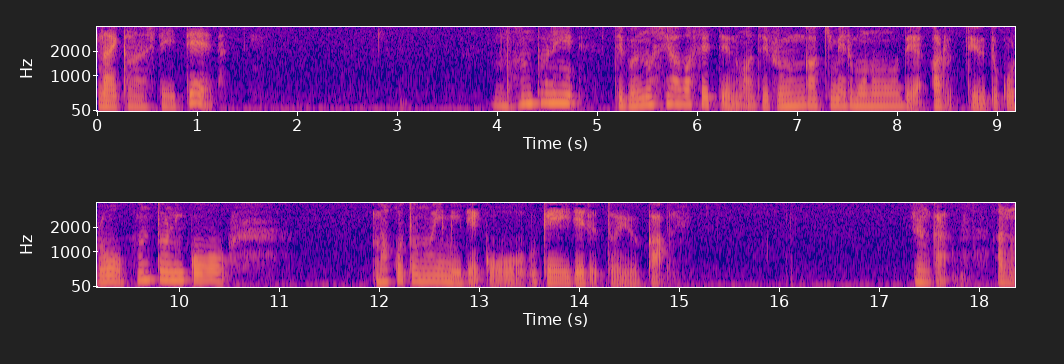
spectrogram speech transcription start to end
内観していて本当に自分の幸せっていうのは自分が決めるものであるっていうところを本当にこう誠の意味でこう受け入れるというかなんかあの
